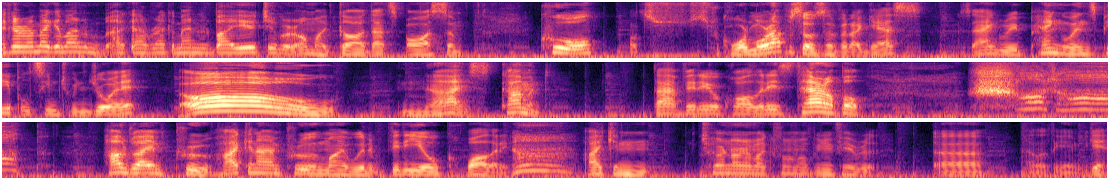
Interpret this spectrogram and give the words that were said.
I got recommended. I got recommended by a YouTuber. Oh my god, that's awesome. Cool. Let's just record more episodes of it, I guess. Because Angry Penguins, people seem to enjoy it. Oh, nice. Comment. That video quality is terrible. Shut up. How do I improve? How can I improve my video quality? I can turn on your microphone, open your favorite, uh, and let the game begin.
